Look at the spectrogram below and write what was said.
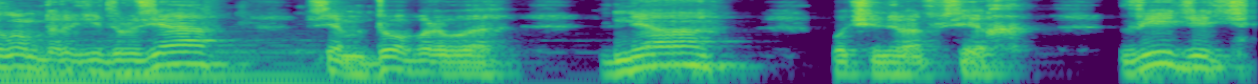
Шалом, дорогие друзья, всем доброго дня. Очень рад всех видеть.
